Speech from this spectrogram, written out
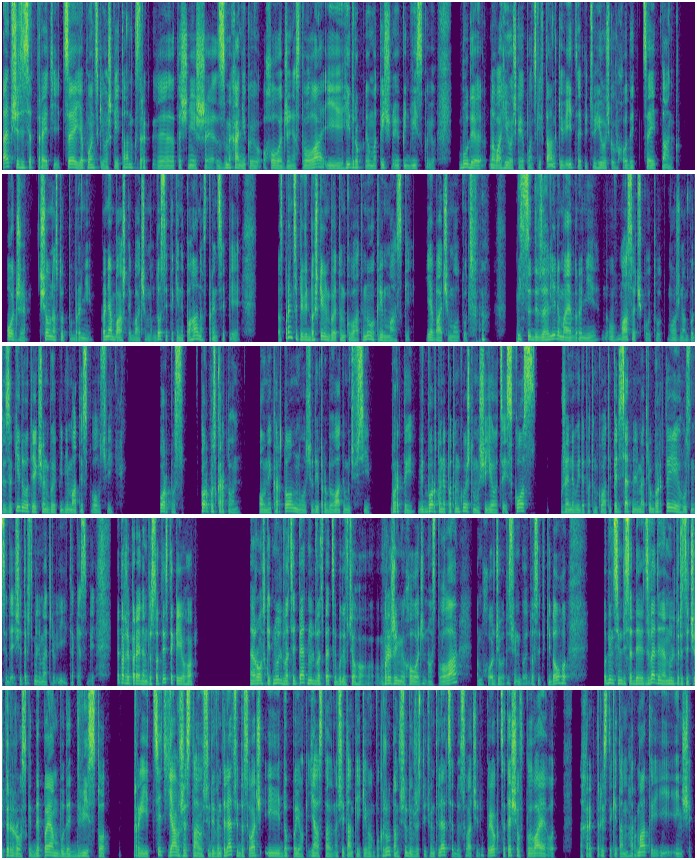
Type 63 це японський важкий танк, з, е, точніше, з механікою охолодження ствола і гідропневматичною підвіскою. Буде нова гілочка японських танків, і це під цю гілочку виходить цей танк. Отже, що в нас тут по броні? Броня башти бачимо досить таки непогана, в принципі. В принципі, від башки він буде танкувати, ну, окрім маски. Є бачимо тут місце, де взагалі немає броні. Ну, в масочку тут можна буде закидувати, якщо він буде піднімати ствол свій. Корпус. Корпус картон. Повний картон, ну сюди пробиватимуть всі. Борти. Від борту не потанкуєш, тому що є оцей скос, вже не вийде потанкувати. 50 мм борти, гусениця де ще 30 мм і таке собі. Тепер же перейдемо до статистики його. Розкид 0,25, 0,25 це буде в цього в режимі охолодженого ствола. Там охолоджуватись він буде досить таки довго. 1,79 зведення, 0,34 розкид. ДПМ буде 230. Я вже ставив сюди вентиляцію, досилач і допайок. Я ставив на всі танки, які вам покажу. Там всюди вже стоїть вентиляція, досилач і допайок. Це те, що впливає от на характеристики там гармати і інші.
